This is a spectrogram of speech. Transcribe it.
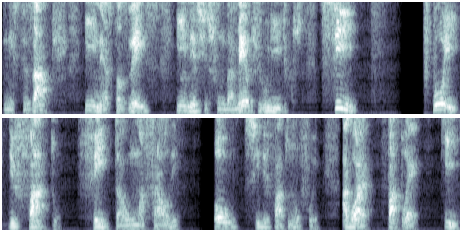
nestes atos e nestas leis e nesses fundamentos jurídicos se foi de fato feita uma fraude ou se de fato não foi. Agora, fato é que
